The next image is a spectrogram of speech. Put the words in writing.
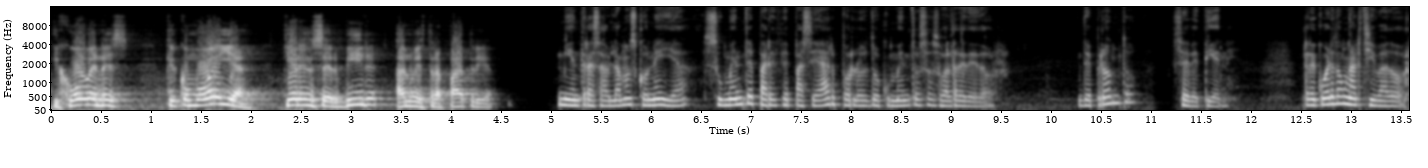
y jóvenes que como ella quieren servir a nuestra patria. Mientras hablamos con ella, su mente parece pasear por los documentos a su alrededor. De pronto, se detiene. Recuerda un archivador,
